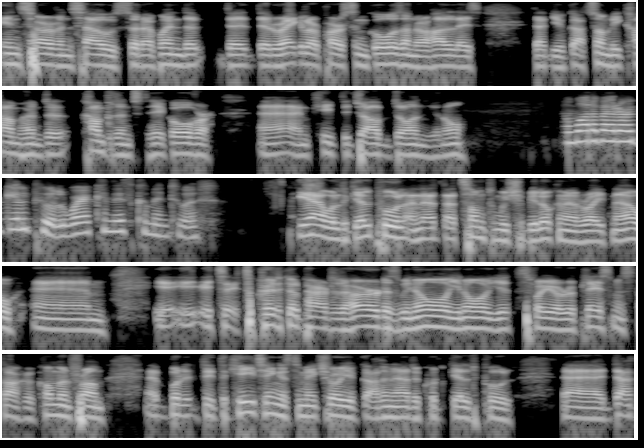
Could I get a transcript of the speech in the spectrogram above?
in serving sows so that when the, the, the, regular person goes on their holidays that you've got somebody competent to, competent to take over uh, and keep the job done you know? And what about our gilt pool where can this come into it yeah, well, the gilt pool, and that, that's something we should be looking at right now. Um, it, it's it's a critical part of the herd, as we know. You know, it's where your replacement stock are coming from. Uh, but it, the, key thing is to make sure you've got an adequate gilt pool. Uh, that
